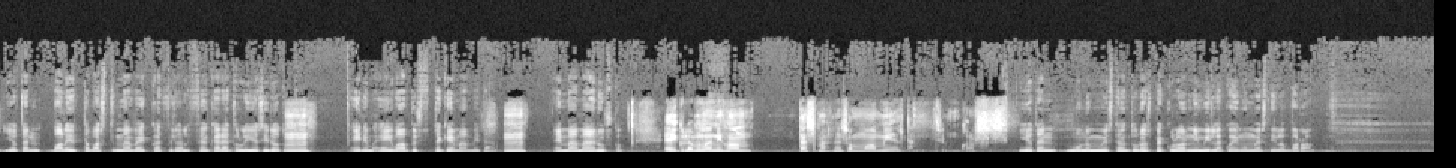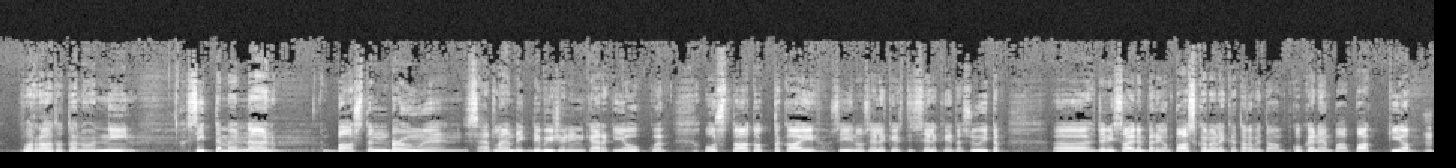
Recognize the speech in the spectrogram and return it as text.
Joten valitettavasti mä veikkaan, että Philadelphian kädet on liian sidotut. Mm. Ei, ei vaan pysty tekemään mitään. mm. Ei, mä, mä en usko. Ei, kyllä mä olen ihan täsmälleen samaa mieltä sinun kanssa. Joten mun mielestä on turha spekuloida nimillä, kun ei mun mielestä niillä ole varaa. Varaa tota noin niin. Sitten mennään Boston Bruins, Atlantic Divisionin kärkijoukkue, ostaa totta kai, siihen on selkeästi selkeitä syitä. Dennis Seidenberg on paskana, eli tarvitaan kokeneempaa pakkia. Mm.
